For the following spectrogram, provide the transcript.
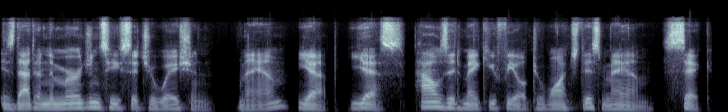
Is that an emergency situation, ma'am? Yep. Yes. How's it make you feel to watch this ma'am? Sick.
